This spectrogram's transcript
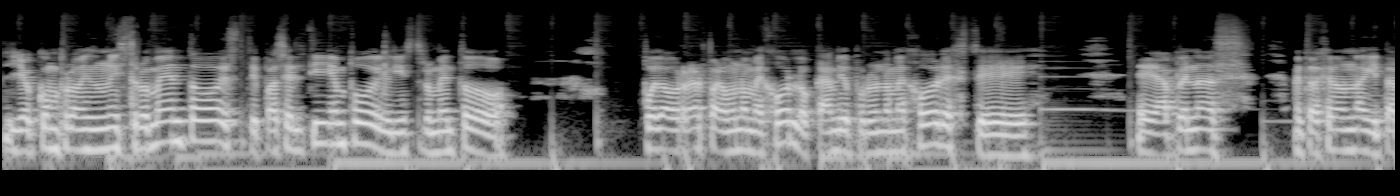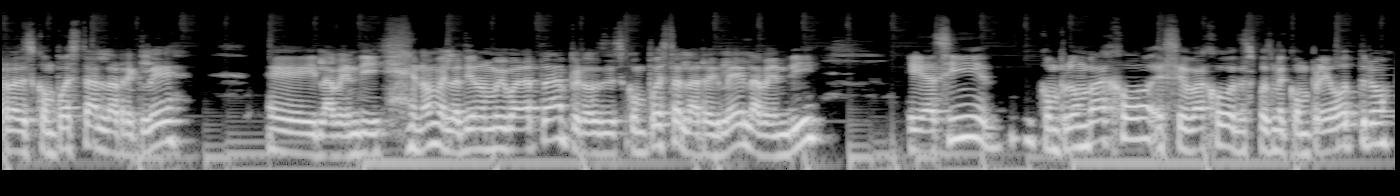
Yo compro un instrumento, este, pasa el tiempo, el instrumento puedo ahorrar para uno mejor, lo cambio por uno mejor, este, eh, apenas me trajeron una guitarra descompuesta, la arreglé eh, y la vendí, ¿no? Me la dieron muy barata, pero descompuesta la arreglé, la vendí y así compré un bajo, ese bajo después me compré otro,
